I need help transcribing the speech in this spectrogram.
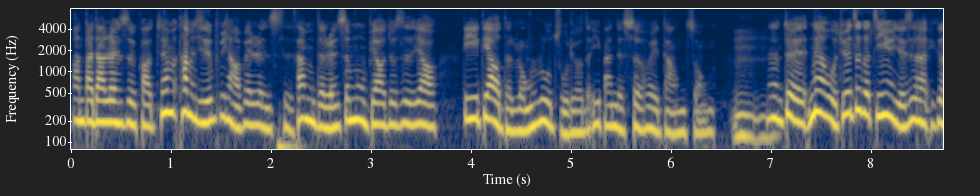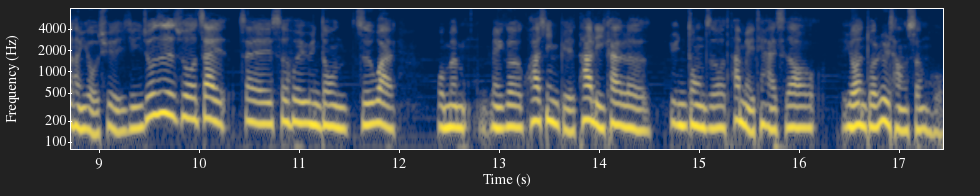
让大家认识跨？他们他们其实不想被认识，他们的人生目标就是要。低调的融入主流的一般的社会当中，嗯，那对，那我觉得这个经验也是一个很有趣的经验，就是说在在社会运动之外，我们每个跨性别他离开了运动之后，他每天还是要有很多日常生活，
